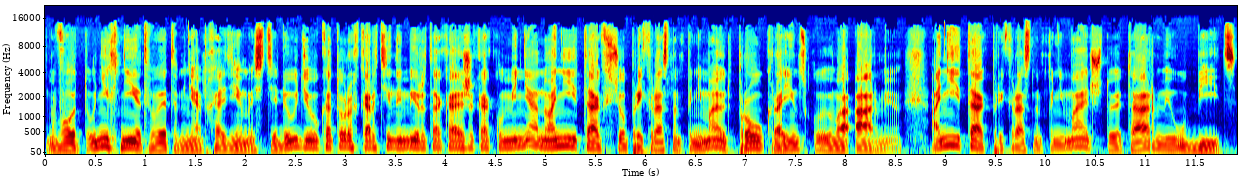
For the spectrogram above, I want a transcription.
Вот. У них нет в этом необходимости. Люди, у которых картина мира такая же, как у меня, но они и так все прекрасно понимают про украинскую армию. Они и так прекрасно понимают, что это армия убийц.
